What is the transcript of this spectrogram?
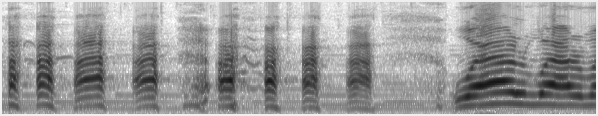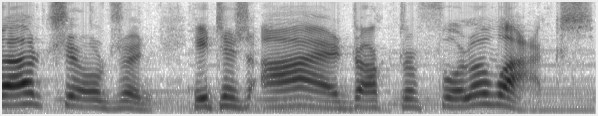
well, well, well, children, it is I, Dr. Full of Wax,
